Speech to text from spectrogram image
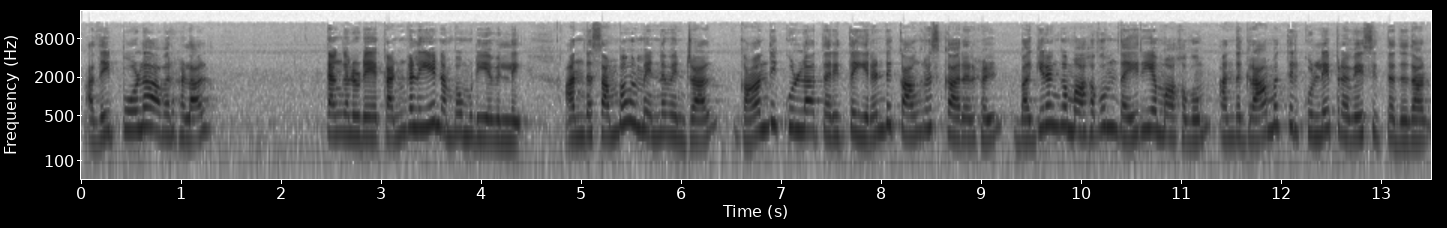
அதை போல அவர்களால் தங்களுடைய கண்களையே நம்ப முடியவில்லை. அந்த சம்பவம் என்னவென்றால் காந்திக்குள்ளா தரித்த இரண்டு காங்கிரஸ்காரர்கள் பகிரங்கமாகவும் தைரியமாகவும் அந்த கிராமத்திற்குள்ளே பிரவேசித்ததுதான்.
